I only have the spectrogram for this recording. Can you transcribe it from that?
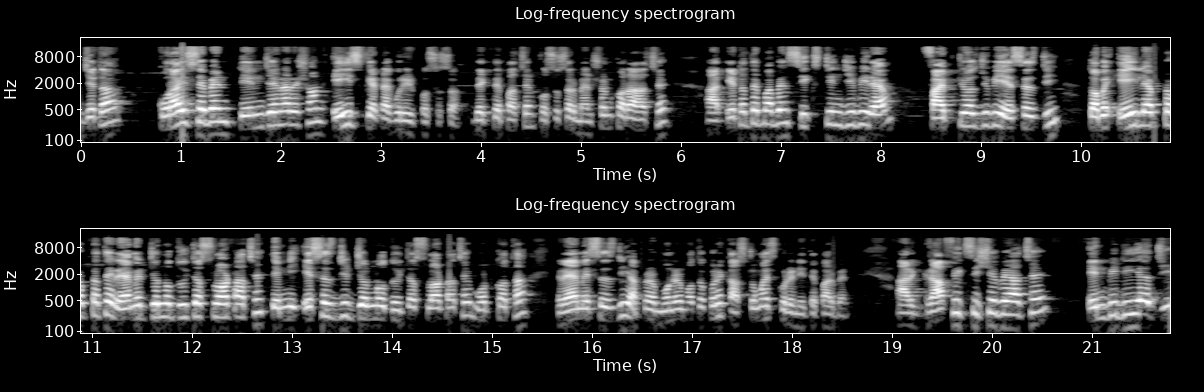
যেটা core i seven ten generation H ক্যাটাগরির প্রসেসর দেখতে পাচ্ছেন প্রসেসর মেনশন করা আছে। আর এটাতে পাবেন sixteen GB RAM five twelve GB SSD তবে এই ল্যাপটপটাতে র্যামের জন্য দুইটা স্লট আছে, তেমনি এসএসডির জন্য দুইটা স্লট আছে। মোট কথা র্যাম এসএসডি আপনার মনের মতো করে কাস্টমাইজ করে নিতে পারবেন। আর গ্রাফিক্স হিসেবে আছে Nvidia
